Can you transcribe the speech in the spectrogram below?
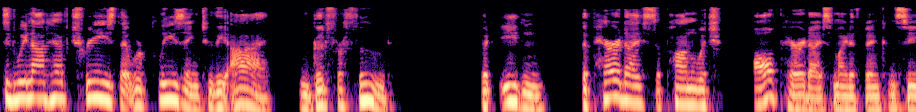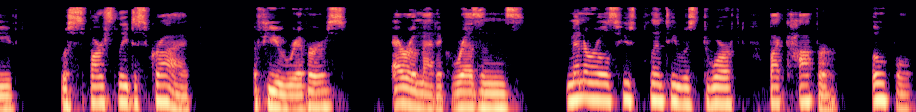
Did we not have trees that were pleasing to the eye and good for food? But Eden, the paradise upon which all paradise might have been conceived, was sparsely described. A few rivers, aromatic resins, minerals whose plenty was dwarfed by copper, opal,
